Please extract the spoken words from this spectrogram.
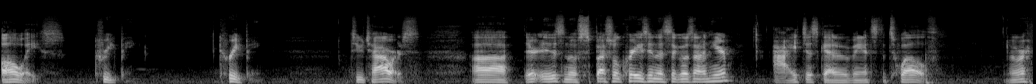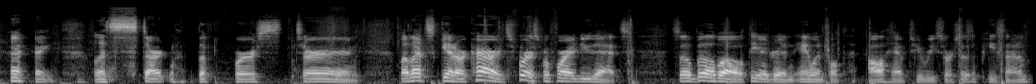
Always creeping, creeping. Two towers. Uh, there is no special craziness that goes on here. I just got to advance to 12. All right, let's start with the first turn. But let's get our cards first before I do that. So Bilbo, Theodred, and both all have two resources apiece on them.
